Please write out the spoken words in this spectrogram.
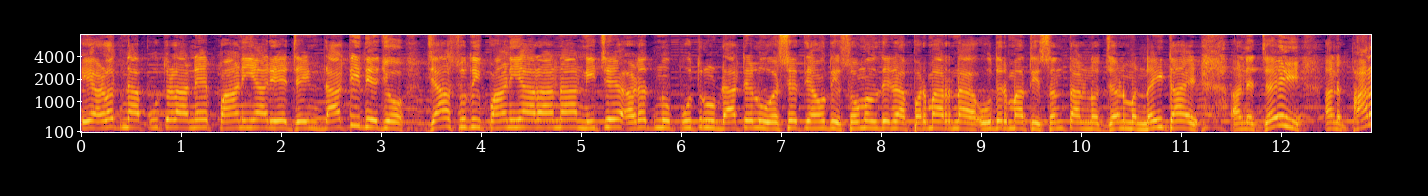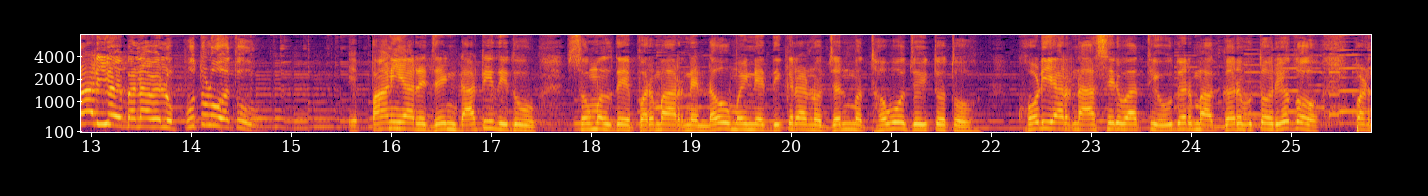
એ અડદના પૂતળાને પાણીયારે જઈને દાટી દેજો. જ્યાં સુધી પાણીયારાના નીચે અડદનું પૂતળું દાટેલું હશે, ત્યાં સુધી સોમલદેવના પરમારના ઉદરમાંથી સંતાનનો જન્મ નહીં થાય. અને જઈ અને ભારાડીઓએ બનાવેલું પૂતળું હતું. એ પાણીયારે જઈને દાટી દીધું. સોમલદેવ પરમારને નવ મહિને દીકરાનો જન્મ થવો જોઈતો હતો ખોડિયારના આશીર્વાદથી ઉદરમાં ગર્ભ તો રહ્યો તો, પણ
